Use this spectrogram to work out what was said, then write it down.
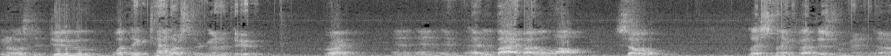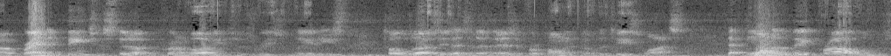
you know, is to do what they tell us they're going to do, right? And, and, and and abide by the law. So let's think about this for a minute. Uh, Brandon Beach has stood up in front of audiences recently, and he's told us, as, an, as a proponent of the T-SPLOST, that one of the big problems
